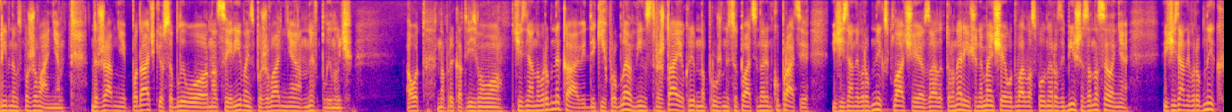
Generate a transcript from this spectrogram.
рівнем споживання. Державні подачки, особливо на цей рівень споживання, не вплинуть. А от, наприклад, візьмемо вітчизняного виробника, від яких проблем він страждає, окрім напруженої ситуації на ринку праці. Вітчизняний виробник сплачує за електроенергію щонайменше у 2-2,5 рази більше за населення. Вітчизняний виробник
